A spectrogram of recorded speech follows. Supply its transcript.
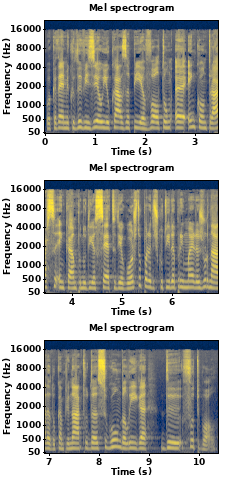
O Académico de Viseu e o Casa Pia voltam a encontrar-se em campo no dia 7 de agosto para discutir a primeira jornada do campeonato da Segunda Liga de Futebol.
